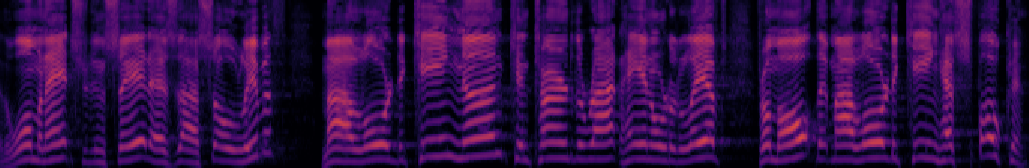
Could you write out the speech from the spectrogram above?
And the woman answered and said, As thy soul liveth, my lord the king, none can turn to the right hand or to the left from aught that my lord the king hath spoken.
